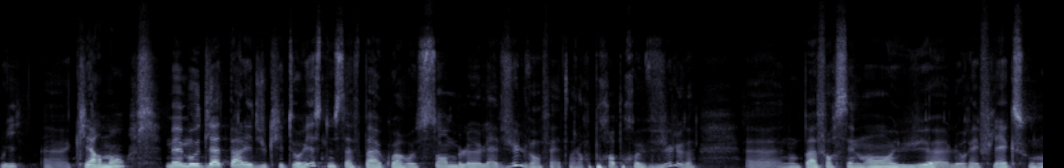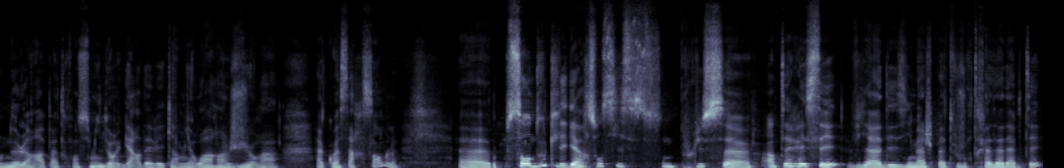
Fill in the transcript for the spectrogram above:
Oui, euh, clairement. Même au-delà de parler du clitoris, ne savent pas à quoi ressemble la vulve, en fait, leur propre vulve. euh, n'ont pas forcément eu euh, le réflexe ou on ne leur a pas transmis de regarder avec un miroir un jour à, quoi ça ressemble. Euh, sans doute les garçons s'y sont plus intéressés via des images pas toujours très adaptées.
